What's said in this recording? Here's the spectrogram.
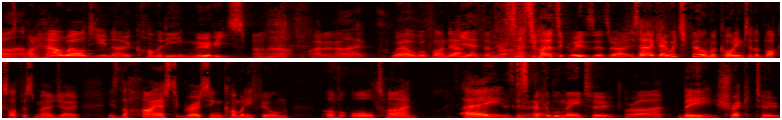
Ah. on how well do you know comedy movies. Uh-huh. I don't know. Well, we'll find out. Yes, that's right. that's why it's a quiz. That's right. So, okay, which film, according to the Box Office Mojo, is the highest-grossing comedy film of all time? A. Despicable Me 2. All right. B. Shrek 2.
